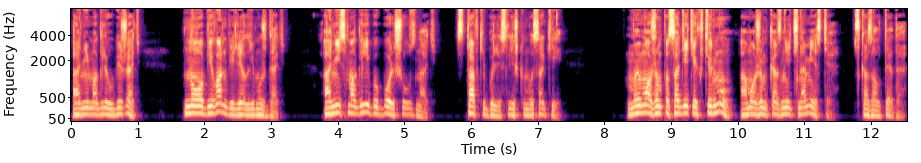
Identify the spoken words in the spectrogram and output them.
они могли убежать, но Оби-Ван велел ему ждать. Они смогли бы больше узнать. Ставки были слишком высоки. «Мы можем посадить их в тюрьму, а можем казнить на месте», — сказал Теда.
